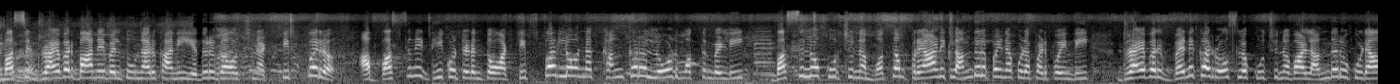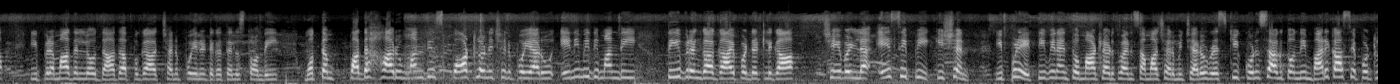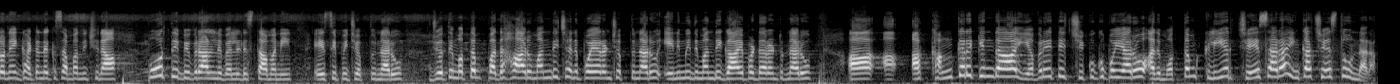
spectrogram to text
బస్సు డ్రైవర్ బానే వెళ్తూ ఉన్నారు కానీ ఎదురుగా వచ్చిన టిప్పర్ ఆ బస్సుని ఢీకొట్టడంతో ఆ టిప్పర్లో ఉన్న కంకర లోడ్ మొత్తం వెళ్ళి బస్సులో కూర్చున్న మొత్తం ప్రయాణికులు అందరిపైన కూడా పడిపోయింది. డ్రైవర్ వెనక రోస్లో కూర్చున్న వాళ్ళందరూ కూడా ఈ ప్రమాదంలో దాదాపుగా చనిపోయినట్టుగా తెలుస్తోంది. మొత్తం పదహారు మంది స్పాట్లోనే చనిపోయారు. ఎనిమిది మంది తీవ్రంగా గాయపడ్డట్లుగా చేవెళ్ళ ఏసీపీ కిషన్ ఇప్పుడే టీవీ నైన్తో మాట్లాడుతూ ఆయన సమాచారం ఇచ్చారు. రెస్క్యూ కొనసాగుతోంది. మరి కాసేపట్లోనే ఘటనకు సంబంధించిన పూర్తి వివరాలను వెల్లడిస్తామని ఏసీపీ చెప్తున్నారు. జ్యోతి మొత్తం పదహారు మంది చనిపోయారని చెప్తున్నారు. ఎనిమిది మంది గాయపడ్డారంటున్నారు. ఆ ఆ- కంకర కింద ఎవరైతే చిక్కుకుపోయారో అది మొత్తం క్లియర్ చేశారా? ఇంకా చేస్తూ ఉన్నారా?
